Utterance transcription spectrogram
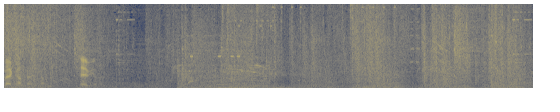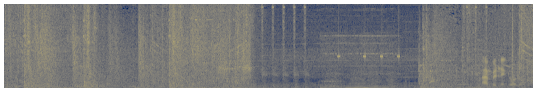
Come back, come back, come back. Save you. I'm building roller.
